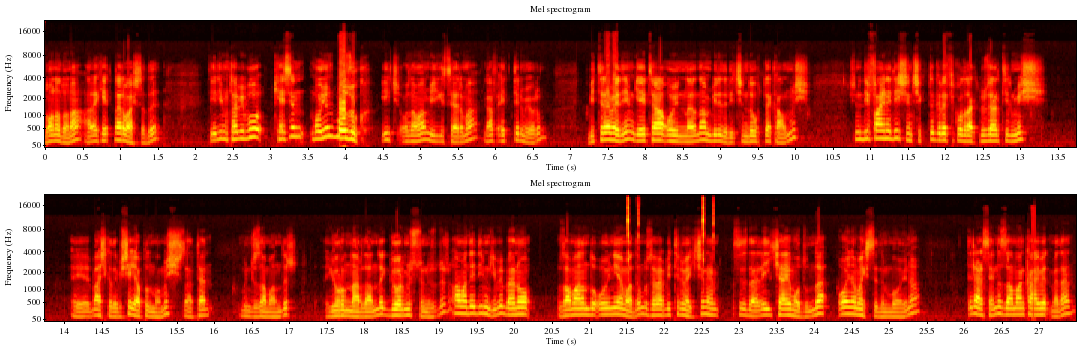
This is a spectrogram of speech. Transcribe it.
dona dona hareketler başladı. Dedim tabii bu kesin oyun bozuk. Hiç o zaman bilgisayarıma laf ettirmiyorum. Bitiremediğim GTA oyunlarından biridir. İçimde ukde kalmış. Şimdi Define Edition çıktı. Grafik olarak düzeltilmiş. Ee, başka da bir şey yapılmamış. Zaten bunca zamandır yorumlardan da görmüşsünüzdür. Ama dediğim gibi ben o zamanında oynayamadım. Bu sefer bitirmek için hem sizlerle hikaye modunda oynamak istedim bu oyunu. Dilerseniz zaman kaybetmeden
